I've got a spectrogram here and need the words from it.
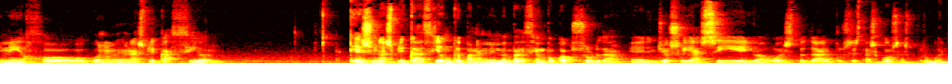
y me dijo, bueno, me dio una explicación que es una explicación que para mí me parecía un poco absurda, el yo soy así, yo hago esto, tal, pues estas cosas, pues bueno,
